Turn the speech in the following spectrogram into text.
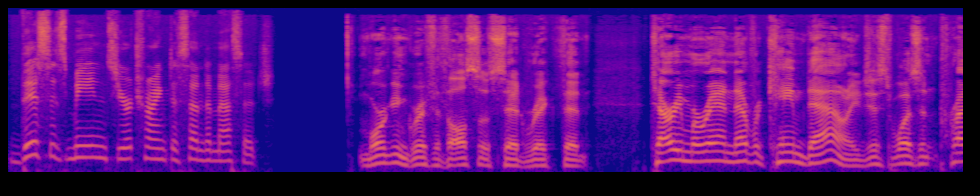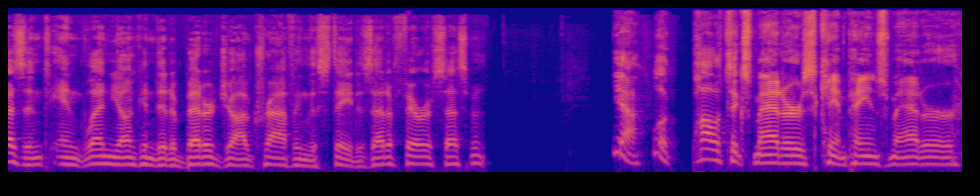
this is, means you're trying to send a message. Morgan Griffith also said, Rick, that Terry Moran never came down. He just wasn't present, and Glenn Youngkin did a better job traveling the state. Is that a fair assessment? Yeah, look, politics matters, campaigns matter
